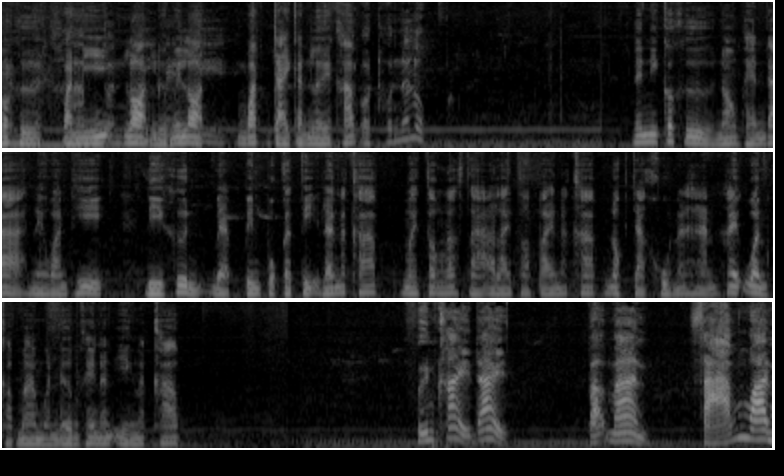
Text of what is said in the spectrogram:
ก็คือวันนี้รอดหรือไม่รอดวัดใจกันเลยครับ อดทนนะลูกและนี่ก็คือน้องแพนด้าในวันที่ดีขึ้นแบบเป็นปกติแล้วนะครับ ไม่ต้องรักษาอะไรต่อไปนะครับ นอกจากขูนอาหารให้อ้วนกลับมาเหมือนเดิมแค่นั้นเองนะครับ ฟื้นไข้ได้ ประมาณสามวัน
